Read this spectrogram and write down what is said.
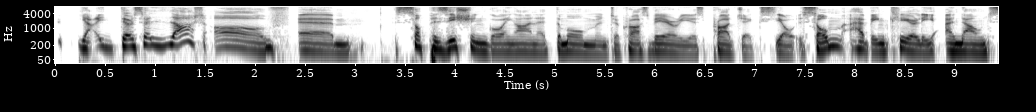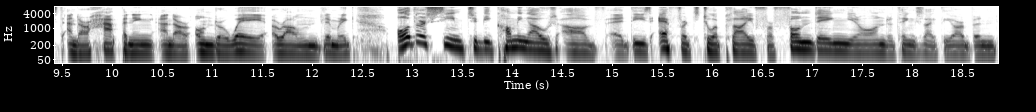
yeah, there's a lot of um, supposition going on at the moment across various projects. You know, some have been clearly announced and are happening and are underway around Limerick. Others seem to be coming out of uh, these efforts to apply for funding, you know, under things like the Urban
